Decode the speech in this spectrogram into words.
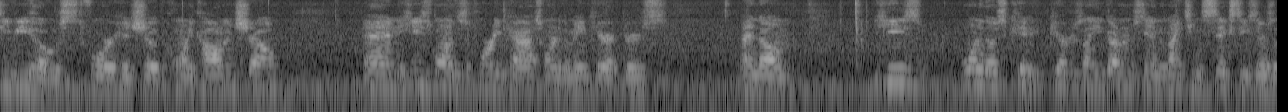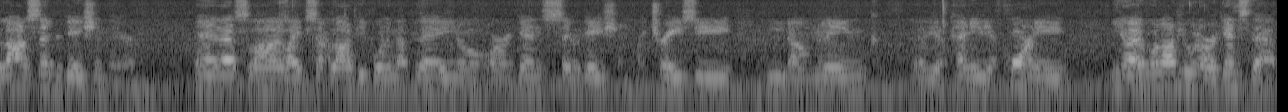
TV host for his show, the Corny Collins Show, and he's one of the supporting cast, one of the main characters, and um, he's one of those characters. Like you gotta understand, the 1960s, there's a lot of segregation there, and that's a lot of like a lot of people in that play, you know, are against segregation, like Tracy, um, Link, uh, you have Penny, you have Corny. You know, a lot of people are against that.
